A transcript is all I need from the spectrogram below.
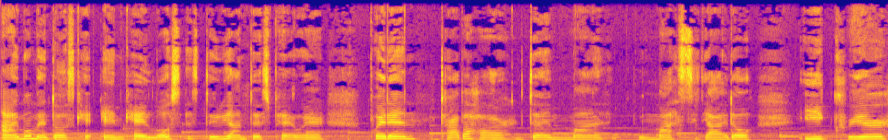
Hay momentos en que los estudiantes pueden trabajar demasiado y creer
